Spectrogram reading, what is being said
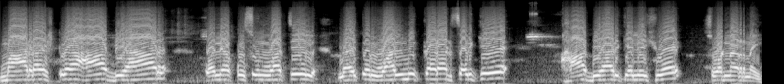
महाराष्ट्र हा बिहार होण्यापासून वाचेल? नाहीतर वाल्मिक कराड सारखे हा बिहार केल्याशिवाय सोडणार नाही.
